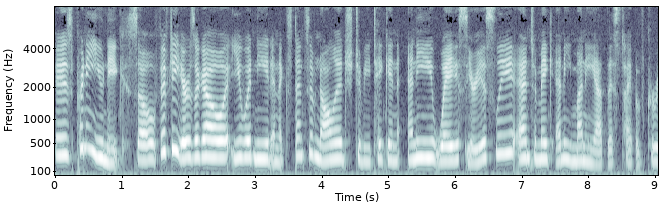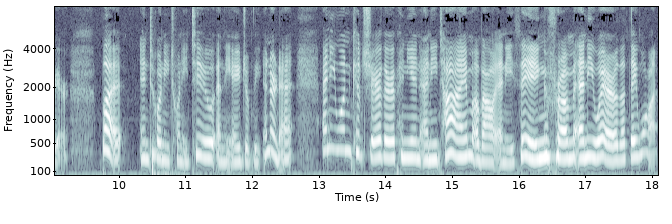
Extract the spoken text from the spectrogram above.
is pretty unique. So, 50 years ago, you would need an extensive knowledge to be taken any way seriously and to make any money at this type of career. But in 2022 and the age of the internet, anyone can share their opinion anytime about anything from anywhere that they want.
